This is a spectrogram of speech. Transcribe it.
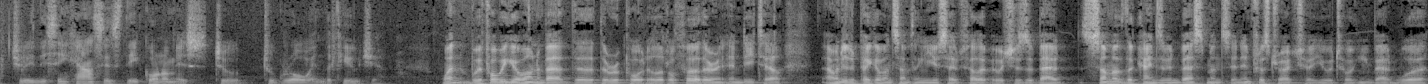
Actually, this enhances the economies to, to grow in the future. One, before we go on about the, the report a little further in detail, I wanted to pick up on something you said, Philipp, which is about some of the kinds of investments in infrastructure you were talking about were,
